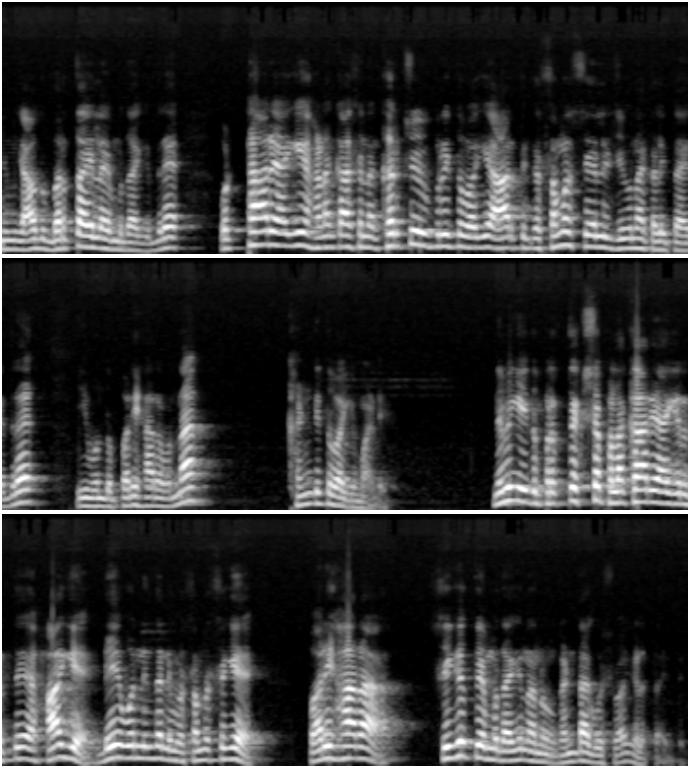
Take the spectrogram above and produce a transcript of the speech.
ನಿಮ್ಗೆ ಯಾವುದು ಬರ್ತಾ ಇಲ್ಲ ಎಂಬುದಾಗಿದ್ದರೆ ಒಟ್ಟಾರೆಯಾಗಿ ಹಣಕಾಸಿನ ಖರ್ಚು ವಿಪರೀತವಾಗಿ ಆರ್ಥಿಕ ಸಮಸ್ಯೆಯಲ್ಲಿ ಜೀವನ ಕಳೀತಾ ಇದ್ದರೆ ಈ ಒಂದು ಪರಿಹಾರವನ್ನು ಖಂಡಿತವಾಗಿ ಮಾಡಿ. ನಿಮಗೆ ಇದು ಪ್ರತ್ಯಕ್ಷ ಫಲಕಾರಿಯಾಗಿರುತ್ತೆ ಹಾಗೆ ಡೇ ಒನ್ನಿಂದ ನಿಮ್ಮ ಸಮಸ್ಯೆಗೆ ಪರಿಹಾರ ಸಿಗುತ್ತೆ ಎಂಬುದಾಗಿ ನಾನು ಘಂಟಾಘೋಷವಾಗಿ ಹೇಳ್ತಾ ಇದ್ದೀನಿ.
